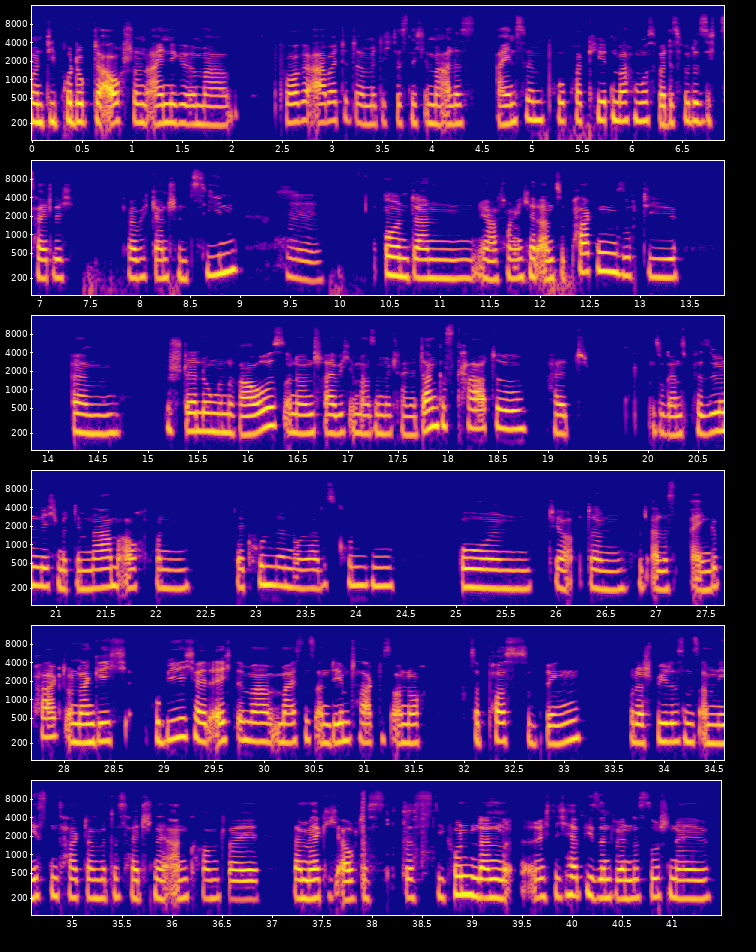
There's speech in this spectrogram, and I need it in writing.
und die Produkte auch schon einige immer vorgearbeitet, damit ich das nicht immer alles einzeln pro Paket machen muss, weil das würde sich zeitlich, glaube ich, ganz schön ziehen. Hm. Und dann ja, fange ich halt an zu packen, suche die ähm, Bestellungen raus und dann schreibe ich immer so eine kleine Dankeskarte, halt so ganz persönlich mit dem Namen auch von der Kundin oder des Kunden. Und ja, dann wird alles eingepackt und dann gehe ich, probiere ich halt echt immer meistens an dem Tag das auch noch zur Post zu bringen oder spätestens am nächsten Tag, damit es halt schnell ankommt, weil da merke ich auch, dass, dass die Kunden dann richtig happy sind, wenn das so schnell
